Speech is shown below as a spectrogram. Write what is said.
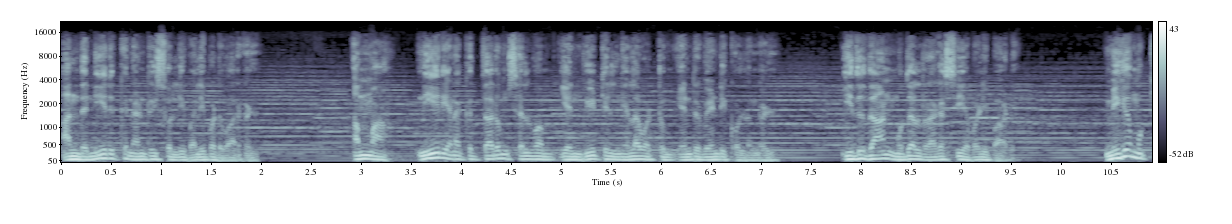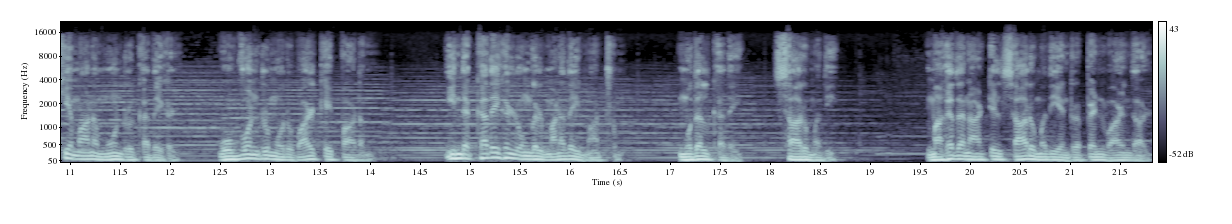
அந்த நீருக்கு நன்றி சொல்லி வழிபடுவார்கள். அம்மா நீர் எனக்கு தரும் செல்வம் என் வீட்டில் நிலவட்டும் என்று வேண்டிக் கொள்ளுங்கள். இதுதான் முதல் ரகசிய வழிபாடு. மிக முக்கியமான மூன்று கதைகள். ஒவ்வொன்றும் ஒரு வாழ்க்கை பாடம். இந்த கதைகள் உங்கள் மனதை மாற்றும். முதல் கதை சாருமதி. மகத நாட்டில் சாருமதி என்ற பெண் வாழ்ந்தாள்.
